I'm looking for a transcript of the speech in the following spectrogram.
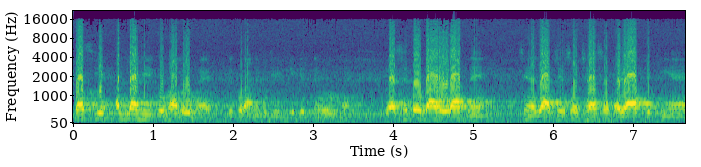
بس یہ اللہ ہی کو معلوم ہے کہ قرآن مجید کے کتنے حروف ہیں۔ ویسے تو باہرات نے چھ ہزار چھ سو چھیاسٹھ آیات لکھی ہیں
